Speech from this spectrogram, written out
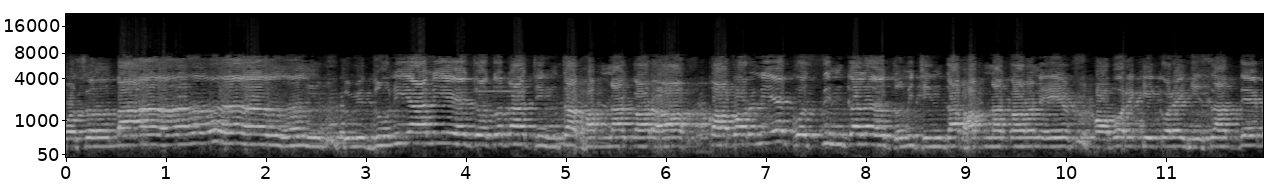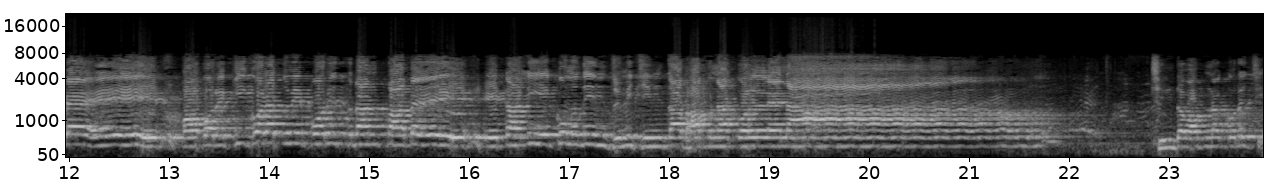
মুসলমান, তুমি দুনিয়া নিয়ে যতটা চিন্তা ভাবনা করো, কবর নিয়ে কশ্চিন কালে তুমি চিন্তা ভাবনা করনি। কবরে কি করে হিসাব দেবে? কবরে কি করে তুমি পরিত্রাণ পাবে? এটা নিয়ে কোনোদিন তুমি চিন্তা ভাবনা করলে না। চিন্তা ভাবনা করেছি?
